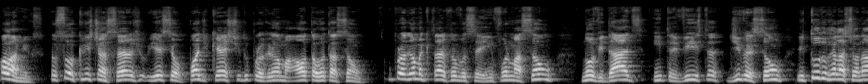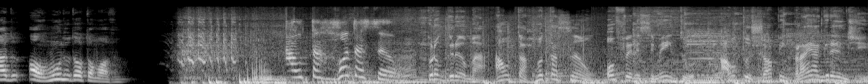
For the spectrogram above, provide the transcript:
Olá, amigos. Eu sou o Christian Sérgio e esse é o podcast do programa Alta Rotação. Um programa que traz para você informação, novidades, entrevista, diversão e tudo relacionado ao mundo do automóvel. Alta Rotação. Programa Alta Rotação. Oferecimento Auto Shopping Praia Grande.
